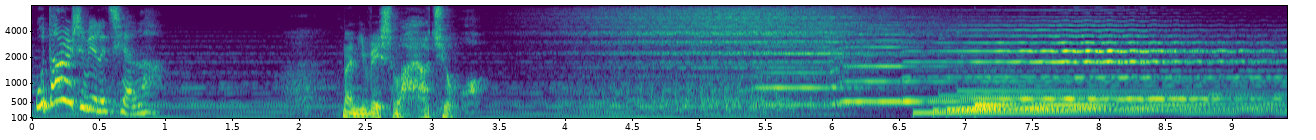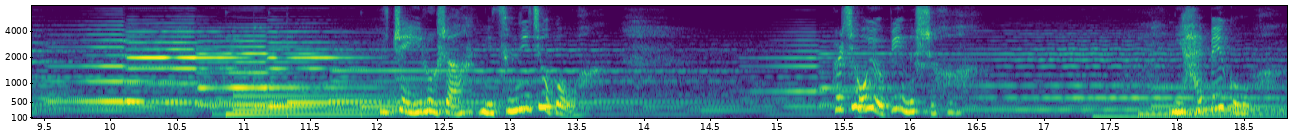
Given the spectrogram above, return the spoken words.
我当然是为了钱了。那你为什么还要救我？这一路上你曾经救过我，而且我有病的时候，你还背过我。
